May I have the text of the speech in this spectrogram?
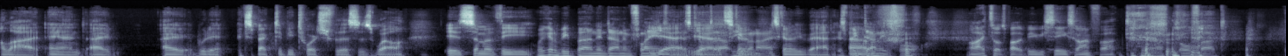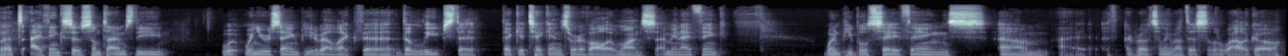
a lot, and I I would expect to be torched for this as well, is some of the We're going to be burning down in flames when yeah comes yeah out. it's gonna, and I. it's gonna be bad. It's been Um, Danny's fault. Well, I talked about the BBC, so I'm fucked. Yeah, it's all fucked. But I think so. Sometimes the w- when you were saying Pete about like the the leaps that that get taken sort of all at once. I mean, I think when people say things, um, I, I wrote something about this a little while ago.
